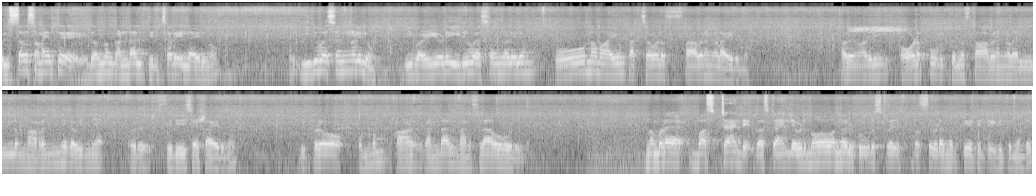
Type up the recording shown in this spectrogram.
ഉത്സവ സമയത്ത് ഇതൊന്നും കണ്ടാൽ തിരിച്ചറിയില്ലായിരുന്നു. ഇരുവശങ്ങളിലും ഈ വഴിയുടെ ഇരുവശങ്ങളിലും പൂർണമായും കച്ചവട സ്ഥാപനങ്ങളായിരുന്നു. അതേമാതിരി ഓടപ്പൂ വിൽക്കുന്ന സ്ഥാപനങ്ങളെല്ലാം നിറഞ്ഞു കവിഞ്ഞ ഒരു സ്ഥിതിവിശേഷമായിരുന്നു. ഇപ്പോഴോ ഒന്നും കണ്ടാൽ മനസ്സിലാവുക പോലുമില്ല. നമ്മുടെ ബസ് സ്റ്റാൻഡ് ബസ് സ്റ്റാൻഡിൽ എവിടുന്നോ വന്ന ഒരു ടൂറിസ്റ്റ് ബസ് ഇവിടെ നിർത്തിയിട്ടിട്ട് ഇരിക്കുന്നുണ്ട്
